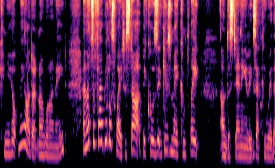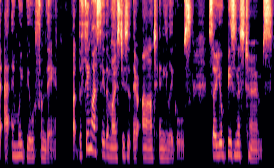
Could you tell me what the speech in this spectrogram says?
can you help me? I don't know what I need. And that's a fabulous way to start because it gives me a complete understanding of exactly where they're at and we build from there. But the thing I see the most is that there aren't any legals. So your business terms,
